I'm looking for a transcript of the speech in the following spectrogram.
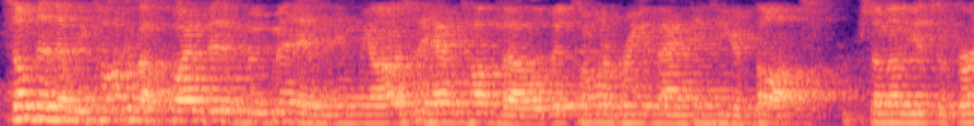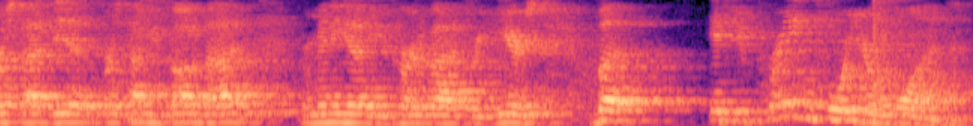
Something that we talk about quite a bit of movement, and, and we honestly haven't talked about a little bit, so I'm going to bring it back into your thoughts. Some of you, it's the first idea, the first time you thought about it. For many of you, you've heard about it for years. But if you're praying for your one,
